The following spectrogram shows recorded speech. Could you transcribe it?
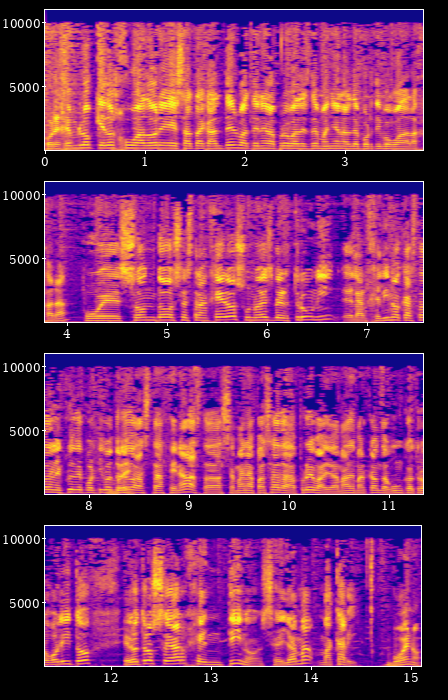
Por ejemplo, ¿qué dos jugadores atacantes va a tener a prueba desde mañana el Deportivo Guadalajara? Pues son dos extranjeros. Uno es Bertruni, el argelino que ha estado en el Club Deportivo Toledo hasta hace nada, hasta la semana pasada a prueba y además marcando algún que otro golito. El otro es argentino, se llama Macari. Bueno,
